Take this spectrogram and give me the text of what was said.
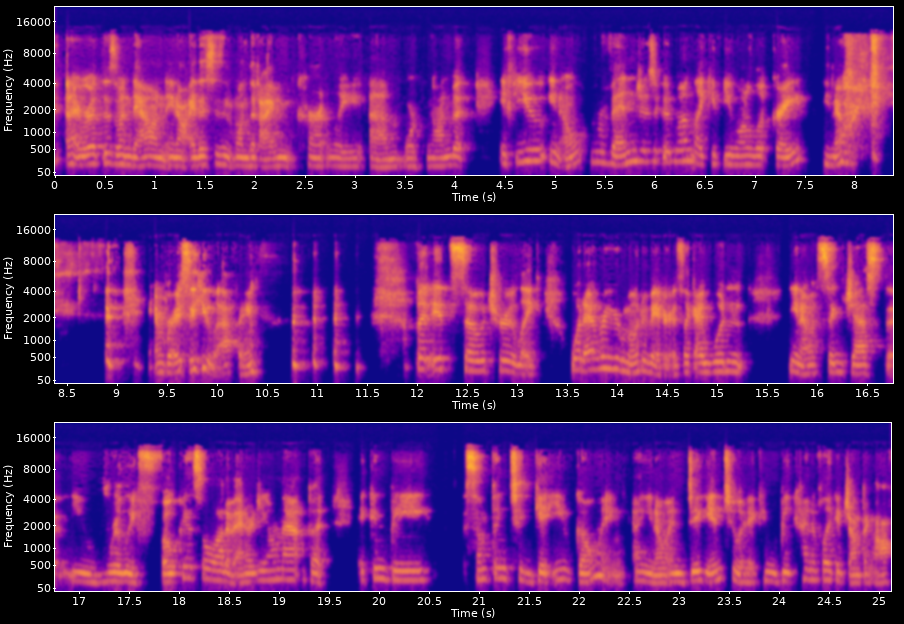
i wrote this one down you know I, this isn't one that i'm currently um, working on but if you you know revenge is a good one. Like if you want to look great you know embrace you laughing. But it's so true like whatever your motivator is like i wouldn't you know suggest that you really focus a lot of energy on that but it can be something to get you going and uh, you know and dig into it. It can be kind of like a jumping off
